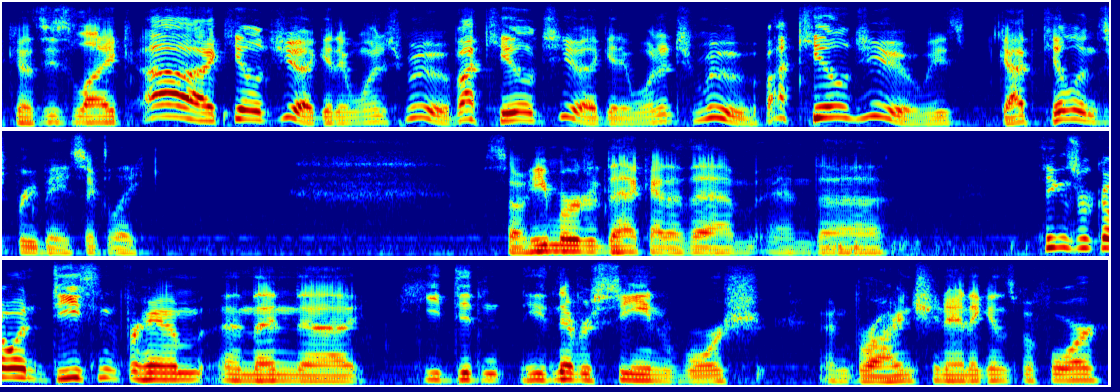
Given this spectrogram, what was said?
Because he's like, ah, I killed you, I get a one inch move. I killed you, I get a one inch move. I killed you. He's got killing spree basically. So he murdered the heck out of them, and uh, things were going decent for him. And then uh, he didn't. He's never seen Rorsh and Brine shenanigans before.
